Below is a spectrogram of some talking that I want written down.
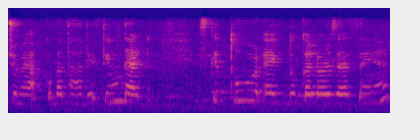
जो मैं आपको बता देती हूँ दैट इसके थोड़े, एक दो कलर्स ऐसे हैं।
